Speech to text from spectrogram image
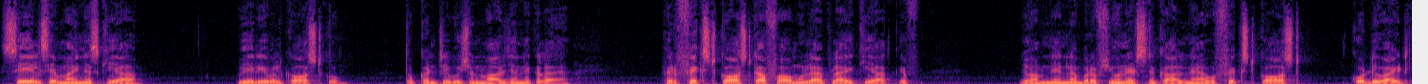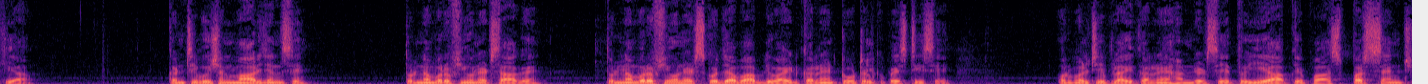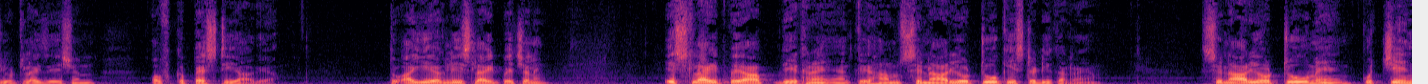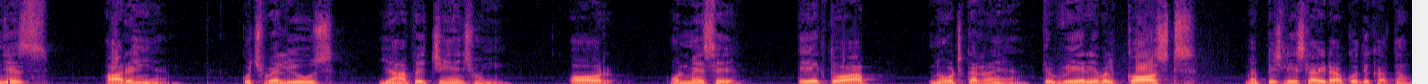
سیل سے مائنس کیا ویریبل کاسٹ کو، تو کنٹریبیوشن مارجن نکل آیا پھر فکسڈ کاسٹ کا فارمولا اپلائی کیا کہ جو ہم نے نمبر آف یونٹس نکالنا ہے وہ فکسڈ کاسٹ کو ڈیوائڈ کیا۔ کنٹریبیوشن مارجن سے تو نمبر آف یونٹس آ گئے۔ تو نمبر آف یونٹس کو جب آپ ڈیوائڈ کر رہے ہیں ٹوٹل کیپیسٹی سے اور ملٹیپلائی کر رہے ہیں ہنڈریڈ سے تو یہ آپ کے پاس پرسینٹ یوٹیلائزیشن آف کیپیسٹی آ گیا۔ تو آئیے اگلی سلائڈ پہ چلیں۔ اس سلائڈ پہ آپ دیکھ رہے ہیں کہ ہم سیناریو ٹو کی اسٹڈی کر رہے ہیں۔ سیناریو ٹو میں کچھ چینجز آ رہی ہیں۔ کچھ ویلیوز یہاں پہ چینج ہوئیں۔ اور ان میں سے ایک تو آپ نوٹ کر رہے ہیں کہ ویریبل کاسٹ میں پچھلی سلائڈ آپ کو دکھاتا ہوں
